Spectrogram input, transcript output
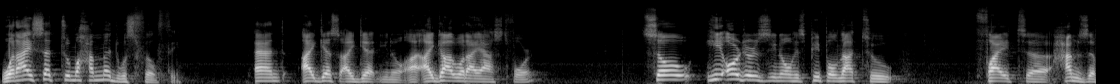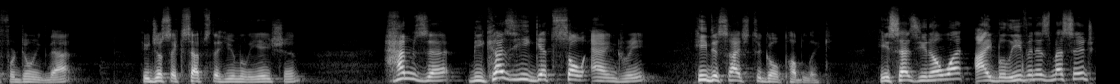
What I said to Muhammad was filthy. And I guess I get, you know, I, I got what I asked for. So he orders, you know, his people not to fight uh, Hamza for doing that. He just accepts the humiliation. Hamza, because he gets so angry, he decides to go public. He says, You know what? I believe in his message.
